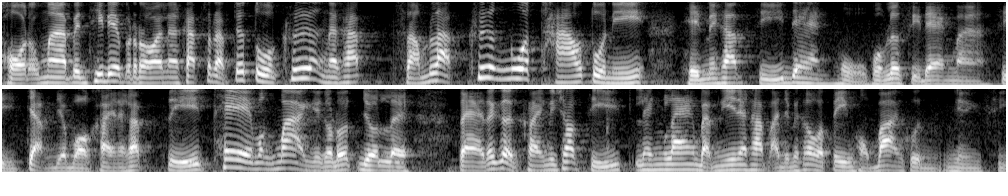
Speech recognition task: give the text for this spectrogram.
ถอดออกมาเป็นที่เรียบร้อยแล้วนะครับสำหรับเจ้าตัวเครื่องนะครับสำหรับเครื่องนวดเท้าตัวนี้เห็นไหมครับ สีแดงโหผมเลือกสีแดงมา สีแจ่มอย่าบอกใครนะครับ สีเท่มากๆอย่างกับรถยนต์เลย แต่ถ้าเกิดใครไม่ชอบสีแรงๆแบบนี้นะครับ อาจจะไม่เข้ากับธีมของบ้านคุณมีสี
